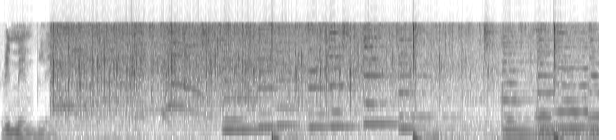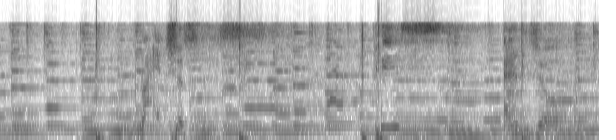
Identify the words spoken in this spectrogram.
Remain blessed. Righteousness, peace, and joy.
